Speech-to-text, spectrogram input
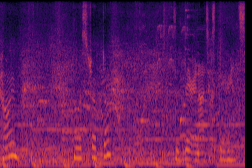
home. I was dropped off. It was a very nice experience.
